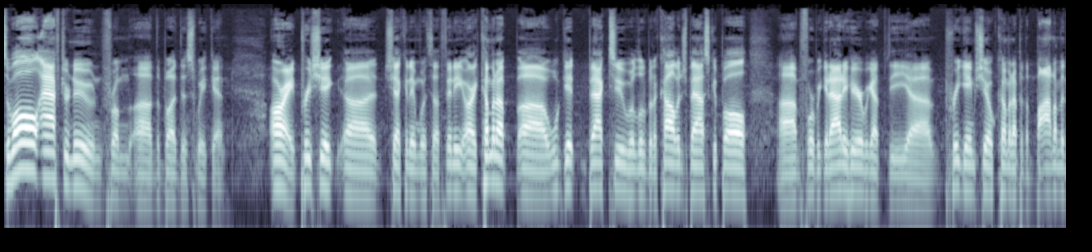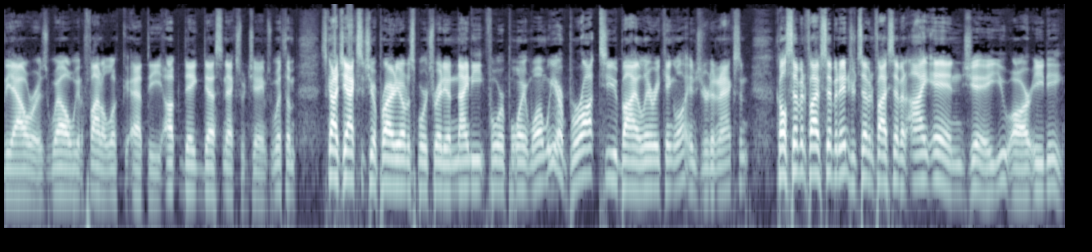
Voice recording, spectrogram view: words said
So all afternoon from uh, the Bud this weekend. All right, appreciate uh, checking in with uh, Finney. All right, coming up, uh, we'll get back to a little bit of college basketball. Uh, before we get out of here, we got the uh, pregame show coming up at the bottom of the hour as well. We're going to final look at the update desk next with James Witham. Scott Jackson Show, Priority Auto Sports Radio 94.1. We are brought to you by Larry King Law, injured in an accident. Call 757 injured, 757 I N J U R E D.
